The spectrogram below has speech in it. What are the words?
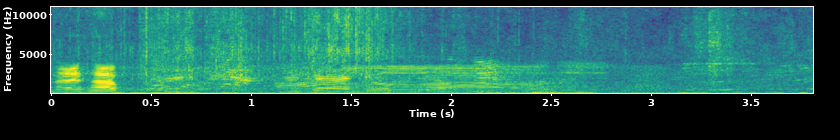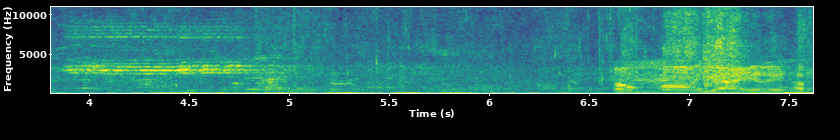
ไหนครับไม่กล้ายกต้มหม้อใหญ่เลยครับ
